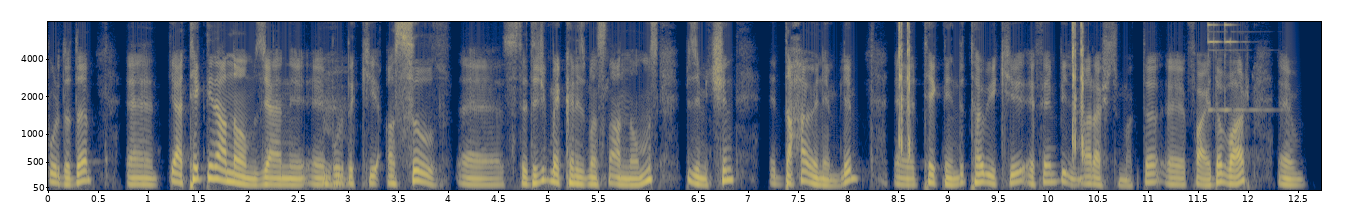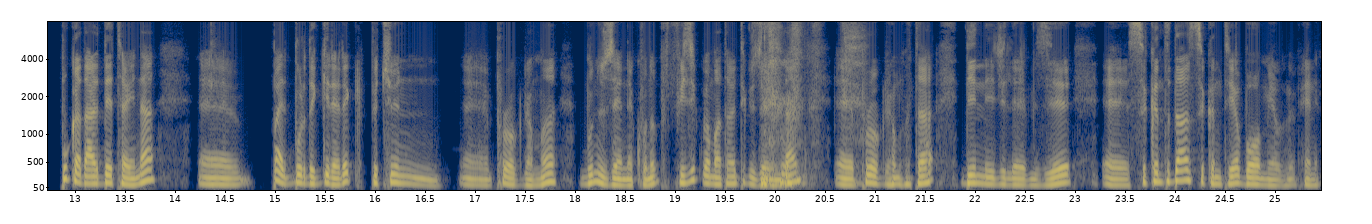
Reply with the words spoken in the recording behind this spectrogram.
burada da e, ya tekniğini anlamamız yani e, buradaki asıl e, stratejik mekanizmasını anlamamız bizim için e, daha önemli. E, tekniğinde tabii ki efendim bilim araştırmakta e, fayda var. E, bu kadar detayına e, burada girerek bütün e, programı bunun üzerine konup fizik ve matematik üzerinden e, programı da dinleyicilerimizi e, sıkıntıdan sıkıntıya boğmayalım efendim.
